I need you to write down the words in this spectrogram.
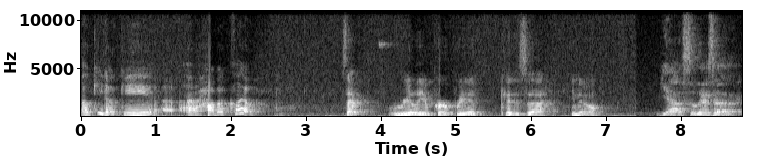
okie dokie. Uh, how about Clue? Is that really appropriate? Because, uh, you know, Yeah, so there's a,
